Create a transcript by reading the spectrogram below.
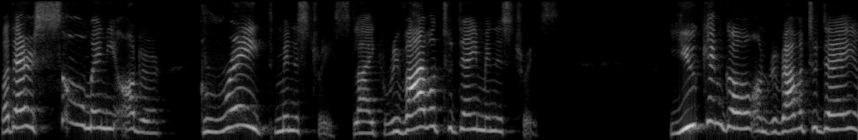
But there are so many other great ministries like Revival Today Ministries. You can go on Revival Today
